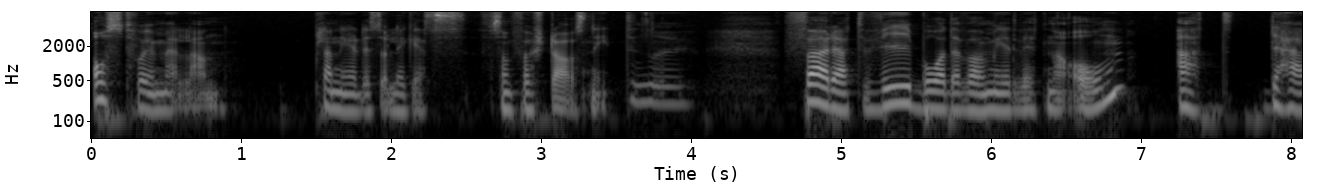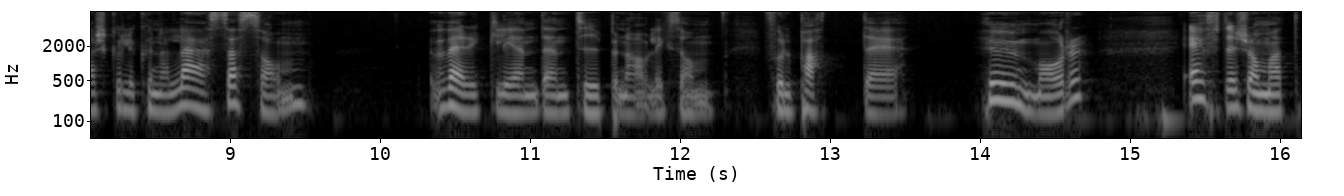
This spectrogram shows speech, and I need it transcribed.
oss två emellan planerades att läggas som första avsnitt. Nej. För att vi båda var medvetna om att det här skulle kunna läsas som verkligen den typen av liksom full patte humor. Eftersom att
